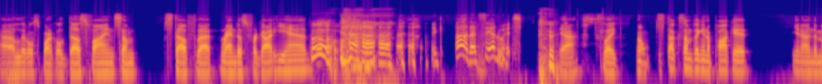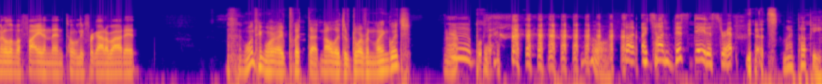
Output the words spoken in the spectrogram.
uh, Little Sparkle does find some stuff that Randus forgot he had. oh. like, oh, that sandwich. yeah, it's like oh, stuck something in a pocket, you know, in the middle of a fight, and then totally forgot about it. I'm wondering where I put that knowledge of Dwarven language. Yeah. Oh, boy. Oh, It's, on, it's on this data strip. Yes. my puppy.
